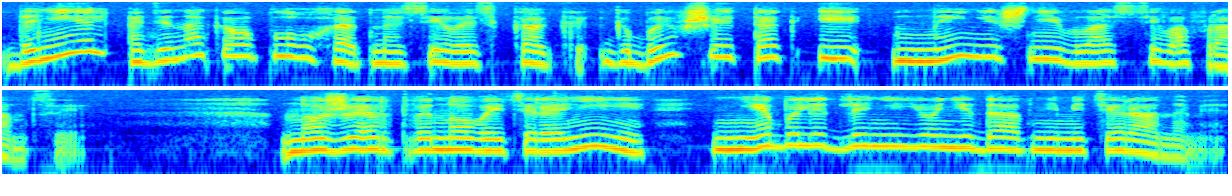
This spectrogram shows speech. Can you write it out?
Даниэль одинаково плохо относилась как к бывшей, так и нынешней власти во Франции. Но жертвы новой тирании не были для нее недавними тиранами.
